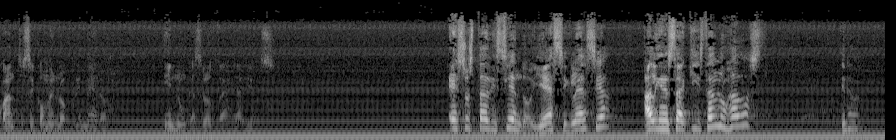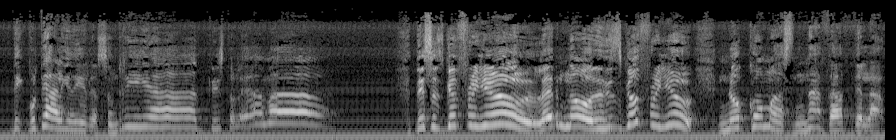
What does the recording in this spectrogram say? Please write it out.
¿Cuántos se comen lo primero y nunca se lo traje a Dios? Eso está diciendo, ¿y es iglesia? ¿Alguien está aquí? ¿Están enojados? You voltea a alguien y sonría, Cristo le ama. This is good for you. Let him know. This is good for you. No comas nada de la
